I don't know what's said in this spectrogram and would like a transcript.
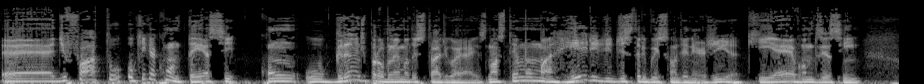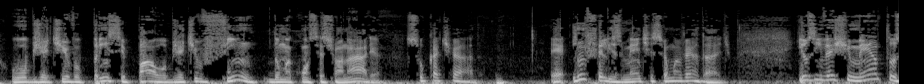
É, de fato, o que, que acontece com o grande problema do estado de Goiás? Nós temos uma rede de distribuição de energia que é, vamos dizer assim, o objetivo principal, o objetivo fim de uma concessionária sucateada. É, infelizmente, isso é uma verdade. E os investimentos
